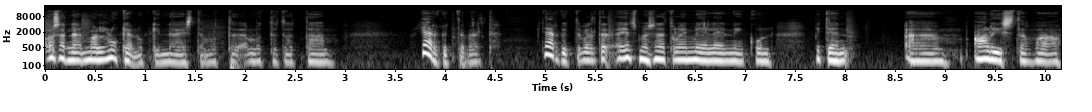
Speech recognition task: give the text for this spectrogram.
osa näin, mä olen lukenutkin näistä, mutta, mutta tota, järkyttävältä. Järkyttävältä. Ensimmäisenä tuli mieleen, niin kuin, miten ää, alistavaa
